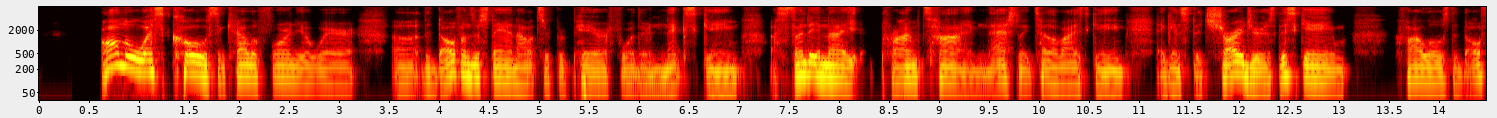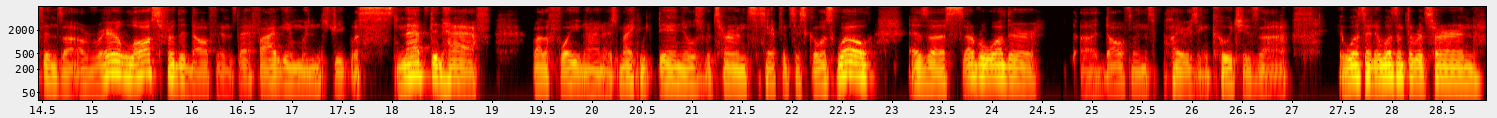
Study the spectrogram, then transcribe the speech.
on the West Coast in California where uh, the Dolphins are staying out to prepare for their next game, a Sunday night prime time nationally televised game against the Chargers. This game follows the Dolphins, a rare loss for the Dolphins. That five game winning streak was snapped in half by the 49ers. Mike McDaniels returns to San Francisco as well as uh, several other uh, Dolphins players and coaches. Uh, it wasn't it wasn't the return,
